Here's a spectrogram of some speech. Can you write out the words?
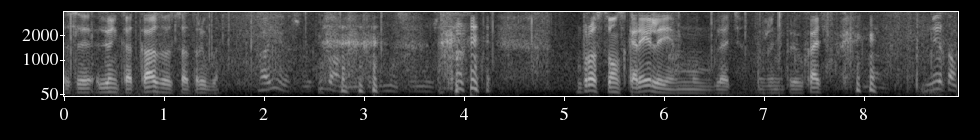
Если Ленька отказывается от рыбы. Конечно? Ну, Просто он с Карелии, ему, блядь, уже не привыкать. Мне там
